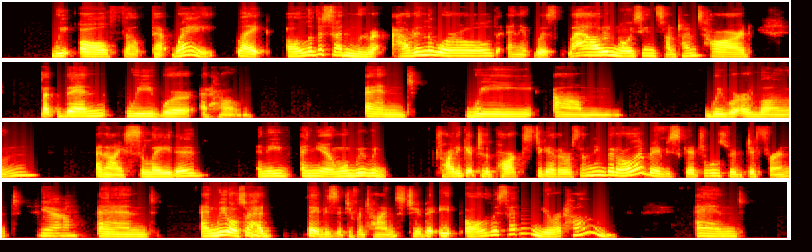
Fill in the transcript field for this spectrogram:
we all felt that way. Like all of a sudden, we were out in the world and it was loud and noisy and sometimes hard. But then we were at home and we um, we were alone and isolated and even, and you know when we would try to get to the parks together or something but all our baby schedules were different. Yeah. And and we also had babies at different times too but it all of a sudden you're at home. And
